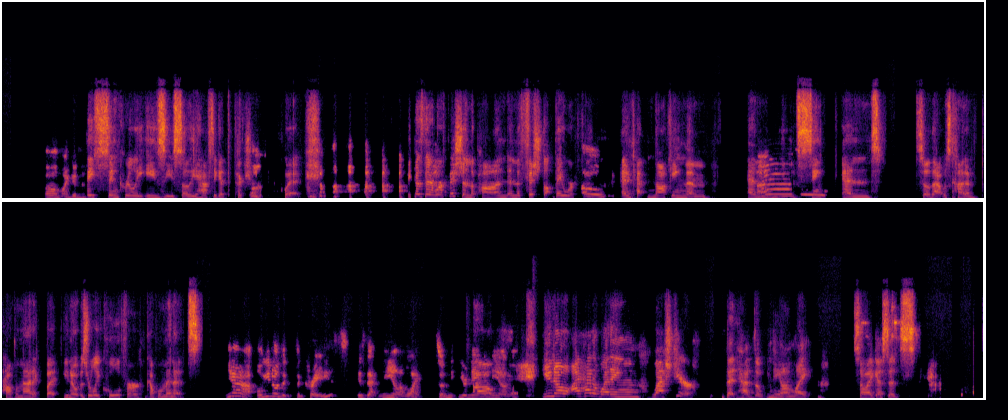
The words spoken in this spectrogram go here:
Oh my goodness. they sink really easy, so you have to get the picture quick. because there were fish in the pond, and the fish thought they were Oh, and kept knocking them, and then you oh. would sink. And so that was kind of problematic, but you know, it was really cool for a couple minutes. yeah. Oh, you know the the craze is that neon light. So your name Oh. neon light. You know, I had a wedding last year that had the neon light. So I guess it's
